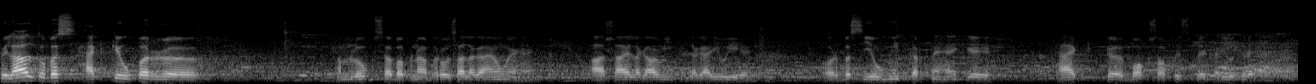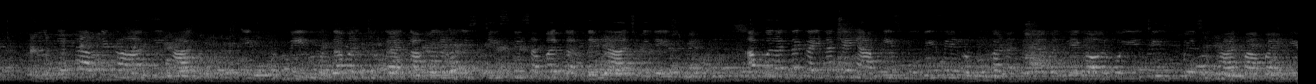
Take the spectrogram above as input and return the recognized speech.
फ़िलहाल तो बस हैक के ऊपर हम लोग सब अपना भरोसा लगाए हुए हैं। आशाएँ लगाई लगाई हुई है। और बस ये उम्मीद करते हैं कि हैक बॉक्स ऑफ़िस पे खरी उतरे। जैसे आपने कहा कि हैक एक मेन मुद्दा बन चुका है। काफ़ी लोग इस चीज़ से सफ़र करते हैं आज भी देश में। आपको लगता है कहीं ना कहीं आपकी इस मूवी से लोगों का नज़रिया बदलेगा और वो ये चीज़ पे सुधार पा पाएँगे?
